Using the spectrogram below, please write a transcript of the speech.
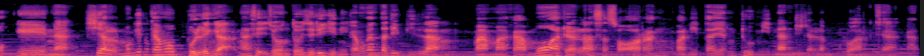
Oke, nah, Shell, mungkin kamu boleh nggak ngasih contoh? Jadi gini, kamu kan tadi bilang mama kamu adalah seseorang wanita yang dominan di dalam keluarga kan.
